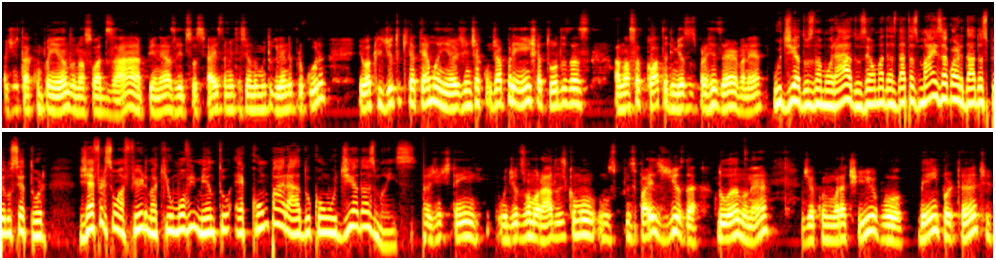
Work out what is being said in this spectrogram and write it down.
a gente está acompanhando o nosso WhatsApp, né, as redes sociais também está sendo muito grande a procura. Eu acredito que até amanhã a gente já, já preencha todas as a nossa cota de mesas para reserva, né? O Dia dos Namorados é uma das datas mais aguardadas pelo setor. Jefferson afirma que o movimento é comparado com o Dia das Mães. A gente tem o Dia dos Namorados como um dos principais dias da, do ano, né? Dia comemorativo, bem importante.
